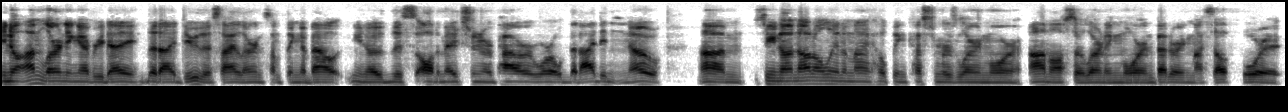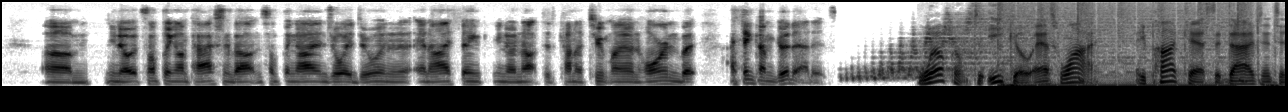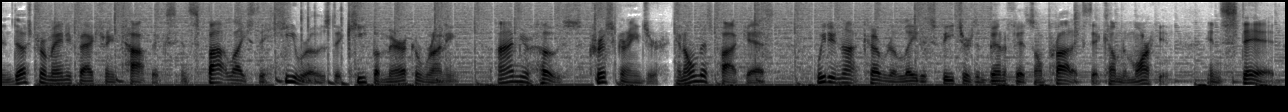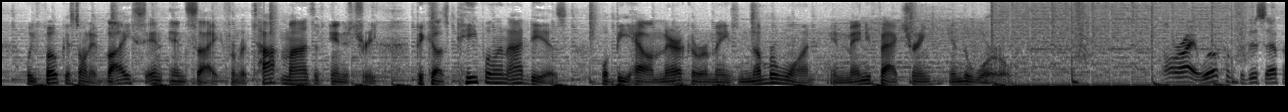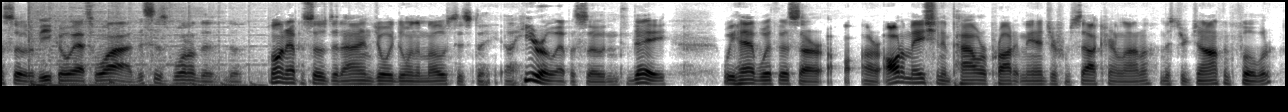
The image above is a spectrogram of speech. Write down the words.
you know, I'm learning every day that I do this. I learn something about, you know, this automation or power world that I didn't know. Um, so, you know, not only am I helping customers learn more, I'm also learning more and bettering myself for it. Um, you know, it's something I'm passionate about and something I enjoy doing. And, and I think, you know, not to kind of toot my own horn, but I think I'm good at it. Welcome to EECO Ask Why a podcast that dives into industrial manufacturing topics and spotlights the heroes that keep America running. I'm your host, Chris Granger, and on this podcast, we do not cover the latest features and benefits on products that come to market. Instead, we focus on advice and insight from the top minds of industry because people and ideas will be how America remains number one in manufacturing in the world. All right, welcome to this episode of EECO Ask Why. This is one of the, the fun episodes that I enjoy doing the most. It's the a hero episode, and today we have with us our our automation and power product manager from South Carolina, Mr. Jonathan Fuller.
